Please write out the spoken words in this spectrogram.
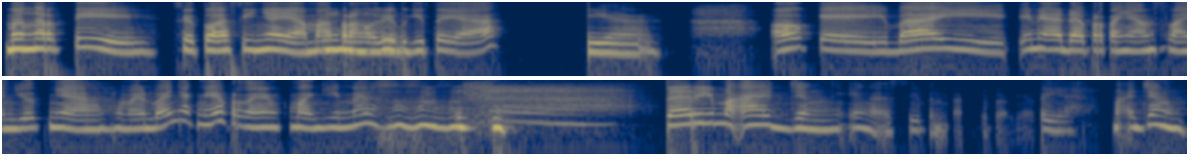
mengerti situasinya ya mak kurang hmm. lebih begitu ya iya Oke, okay, baik. Ini ada pertanyaan selanjutnya. Lumayan banyak nih ya pertanyaan ke Mak Gina. Dari Mak Ajeng, ya nggak sih? Bentar coba lihat. Oh ya, Mak Ajeng.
